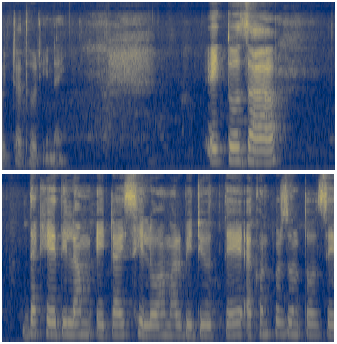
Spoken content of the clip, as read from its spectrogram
ওইটা ধরি নাই। এই তো যা দেখিয়ে দিলাম, এটাই ছিল আমার ভিডিওতে। এখন পর্যন্ত যে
